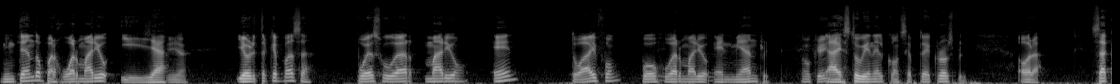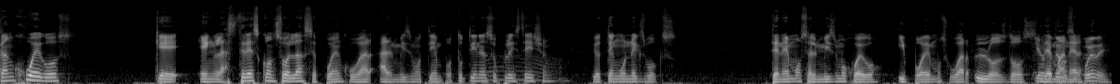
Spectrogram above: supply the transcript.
Nintendo para jugar Mario y ya. y ya. Y ahorita, ¿qué pasa? Puedes jugar Mario en tu iPhone, puedo jugar Mario en mi Android. A esto viene el concepto de crossplay. Ahora, sacan juegos que en las tres consolas se pueden jugar al mismo tiempo. Tú tienes su PlayStation, yo tengo un Xbox. Tenemos el mismo juego y podemos jugar los dos de ahorita no manera. se puede.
